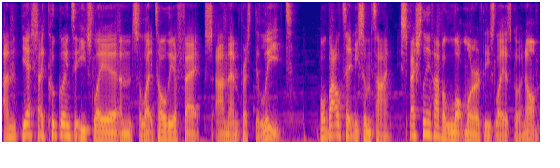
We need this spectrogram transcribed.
And yes, I could go into each layer and select all the effects and then press delete, but that'll take me some time, especially if I have a lot more of these layers going on.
